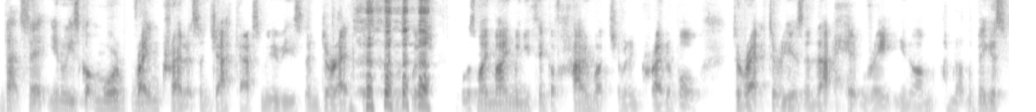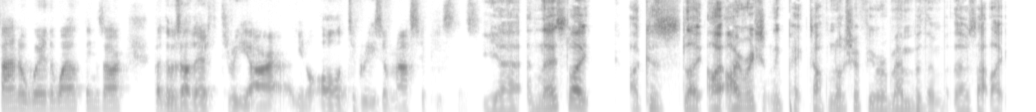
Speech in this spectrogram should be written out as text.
That's it. You know, he's got more writing credits on Jackass movies than directed films, which blows my mind when you think of how much of an incredible director he is and that hit rate. You know, I'm, I'm not the biggest fan of Where the Wild Things Are, but those other three are, you know, all degrees of masterpieces. yeah and there's like because like I, I recently picked up i'm not sure if you remember them but there was that like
